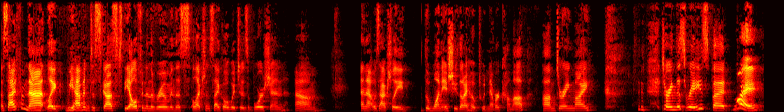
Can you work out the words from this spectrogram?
aside from that, like we haven't discussed the elephant in the room in this election cycle, which is abortion, um, and that was actually the one issue that I hoped would never come up um, during my during this race. But why?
